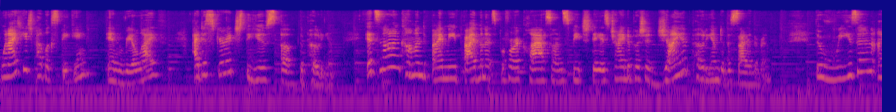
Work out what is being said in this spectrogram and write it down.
When I teach public speaking in real life, I discourage the use of the podium. It's not uncommon to find me five minutes before a class on speech days trying to push a giant podium to the side of the room. The reason I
